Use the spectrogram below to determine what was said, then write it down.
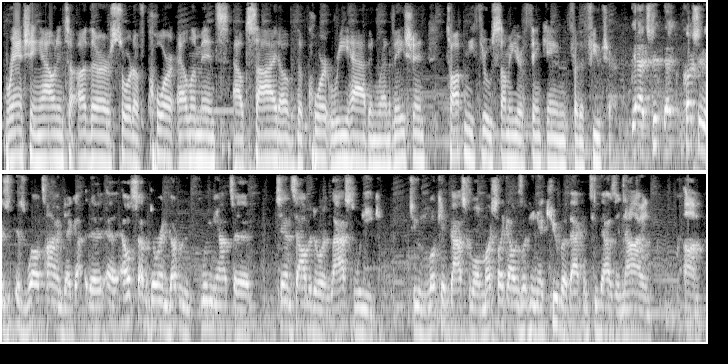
branching out into other sort of core elements outside of the court rehab and renovation? Talk me through some of your thinking for the future. Yeah, it's good. That question is, is well timed. I got the uh, El Salvadoran government flew me out to San Salvador last week to look at basketball, much like I was looking at Cuba back in 2009. Um,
